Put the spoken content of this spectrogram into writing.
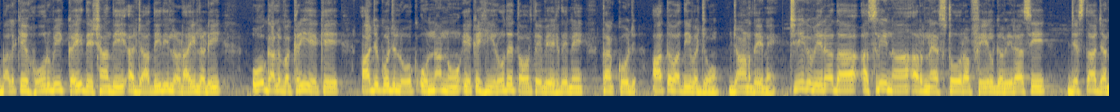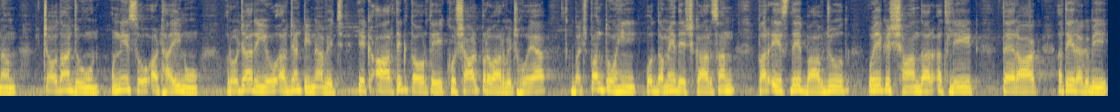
ਬਲਕਿ ਹੋਰ ਵੀ ਕਈ ਦੇਸ਼ਾਂ ਦੀ ਆਜ਼ਾਦੀ ਦੀ ਲੜਾਈ ਲੜੀ ਉਹ ਗੱਲ ਵੱਖਰੀ ਹੈ ਕਿ ਅੱਜ ਕੁਝ ਲੋਕ ਉਹਨਾਂ ਨੂੰ ਇੱਕ ਹੀਰੋ ਦੇ ਤੌਰ ਤੇ ਵੇਖਦੇ ਨੇ ਤਾਂ ਕੁਝ ਅੱਤਵਾਦੀ ਵਜੋਂ ਜਾਣਦੇ ਨੇ। ਚੀ ਗਵੇਰਾ ਦਾ ਅਸਲੀ ਨਾਂ ਅਰਨੈਸਟੋ ਰਾਫੇਲ ਗਵੇਰਾ ਸੀ, ਜਿਸ ਦਾ ਜਨਮ 14 ਜੂਨ 1928 ਨੂੰ ਰੋਜ਼ਾਰੀਓ ਅਰਜਨਟੀਨਾ ਵਿੱਚ ਇੱਕ ਆਰਥਿਕ ਤੌਰ ਤੇ ਖੁਸ਼ਹਾਲ ਪਰਿਵਾਰ ਵਿੱਚ ਹੋਇਆ। ਬਚਪਨ ਤੋਂ ਹੀ ਉਹ ਦਮੇ ਦੇ ਸ਼ਿਕਾਰ ਸਨ, ਪਰ ਇਸ ਦੇ ਬਾਵਜੂਦ ਉਹ ਇੱਕ ਸ਼ਾਨਦਾਰ ਐਥਲੀਟ ਤੈਰਾਕ ਅਤੇ ਰਗਬੀ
